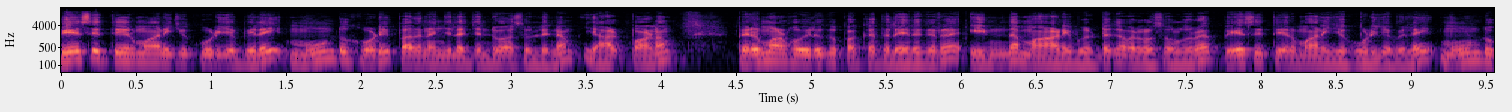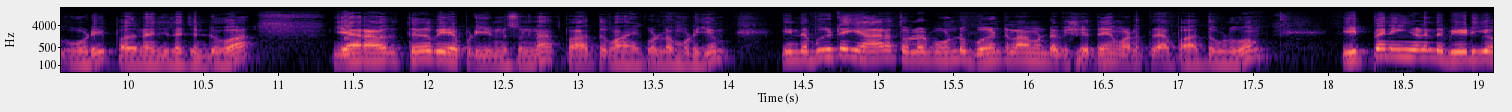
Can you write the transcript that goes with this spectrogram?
பேசி தீர்மானிக்கக்கூடிய விலை மூன்று கோடி பதினஞ்சு லட்சம் ரூபா சொல்லினோம். யாழ்ப்பாணம் பெருமாள் கோயிலுக்கு பக்கத்தில் இருக்கிற இந்த மாடி வீட்டுக்கு அவர்கள் சொல்கிற பேசி தீர்மானிக்கக்கூடிய விலை மூன்று கோடி பதினஞ்சு லட்சம் ரூபா யாராவது தேவை அப்படின்னு சொன்னால் பார்த்து வாங்கிக்கொள்ள முடியும். இந்த வீட்டை யாரை தொடர்பு கொண்டு வேண்டலாம்ன்ற விஷயத்தையும் அடுத்ததாக பார்த்து விடுவோம். இப்போ நீங்கள் இந்த வீடியோ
